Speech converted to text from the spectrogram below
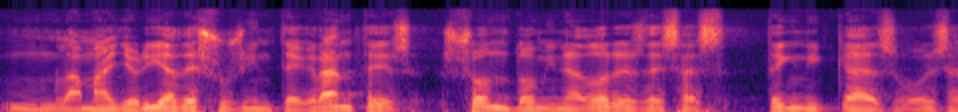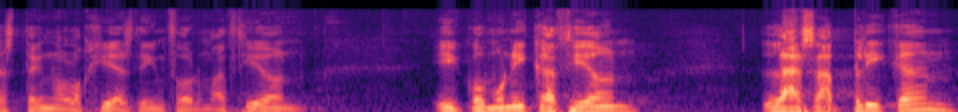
la mayoría de sus integrantes son dominadores de esas técnicas o esas tecnologías de información y comunicación, las aplican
